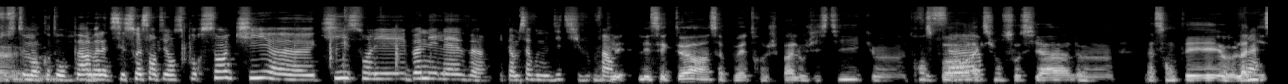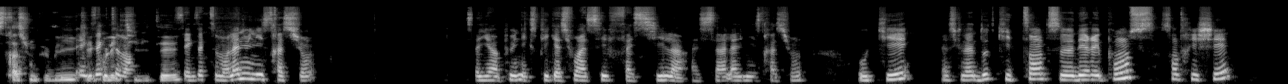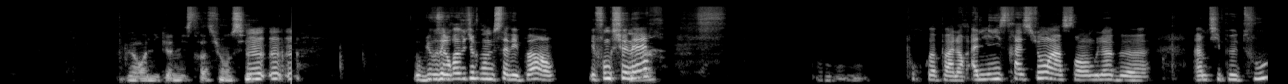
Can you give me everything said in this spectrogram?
Justement, quand on parle voilà, de ces 71%, qui, euh, qui sont les bons élèves Et comme ça, vous nous dites si vous. Les, les, secteurs, hein, ça peut être, je sais pas, logistique, euh, transport, action sociale, la santé, l'administration publique, les collectivités. C'est exactement l'administration. Ça y est, un peu une explication assez facile à ça, l'administration. OK. Est-ce qu'il y en a d'autres qui tentent des réponses sans tricher? Véronique, administration aussi. Hum, hum, hum. Vous avez le droit de dire que vous ne savez pas. Hein. Les fonctionnaires Pourquoi pas? Alors, administration, hein, ça englobe euh, un petit peu tout.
